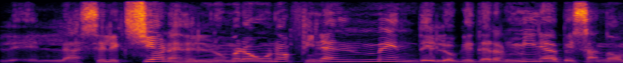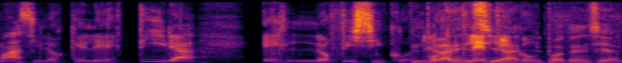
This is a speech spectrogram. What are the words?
eh, las selecciones del número uno, finalmente lo que termina pesando más y los que le estira es lo físico El y lo atlético. el potencial.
